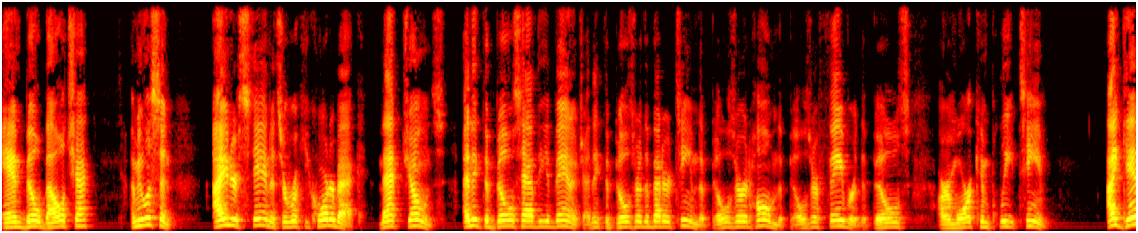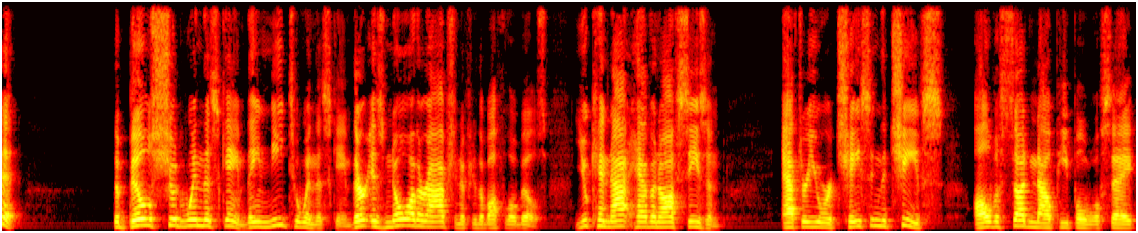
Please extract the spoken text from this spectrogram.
and Bill Belichick? I mean, listen, I understand it's a rookie quarterback, Mac Jones. I think the Bills have the advantage. I think the Bills are the better team. The Bills are at home. The Bills are favored. The Bills are a more complete team. I get it. The Bills should win this game. They need to win this game. There is no other option if you're the Buffalo Bills. You cannot have an off season after you were chasing the Chiefs. All of a sudden, now people will say,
